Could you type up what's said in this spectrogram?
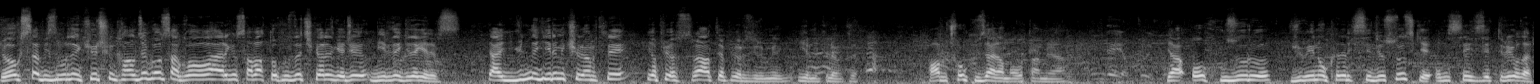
Yoksa biz burada 2-3 gün kalacak olsak o her gün sabah 9'da çıkarız gece 1'de 2'de geliriz. Yani günde 20 kilometre yapıyoruz. Rahat yapıyoruz 20, 20 kilometre. Abi çok güzel ama ortam ya. Ya o huzuru, güveni o kadar hissediyorsunuz ki onu size hissettiriyorlar.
